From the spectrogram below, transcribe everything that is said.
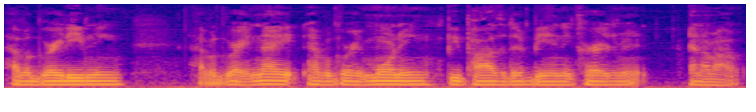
Have a great evening. Have a great night. Have a great morning. Be positive. Be an encouragement. And I'm out.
